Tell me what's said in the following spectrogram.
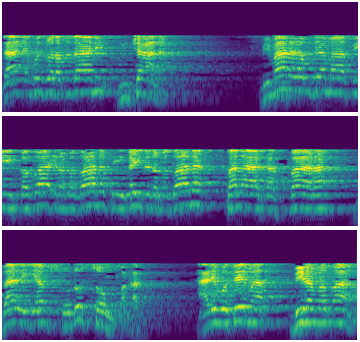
ndani ya mwezi wa Ramadhani mchana. Bimaana lau jamaa fi qada'i ramadhana fi ghairi ramadhana fala kafara bal yafsudu sum fakat alivyosema bi ramadhana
